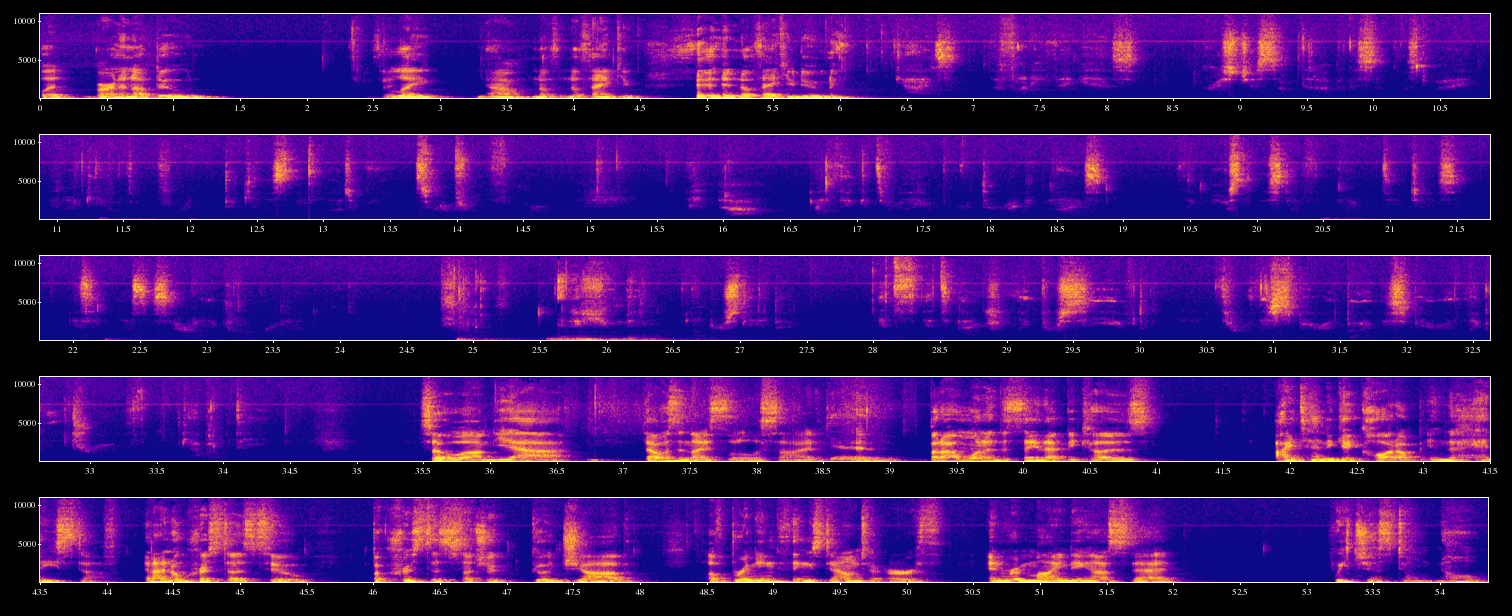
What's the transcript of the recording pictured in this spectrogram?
But burning up, dude, like no, no, no, thank you, no, thank you, dude. Guys, the funny thing is, Chris just summed it up in the simplest way, and I gave him the most ridiculous theological, scriptural form. And uh, I think it's really important to recognize that most of the stuff the Bible teaches isn't necessarily comprehensible in a human understanding. It's it's actually perceived through the Spirit by the Spirit, like all truth, capital T. So um, yeah, that was a nice little aside. Yeah, But I wanted to say that because I tend to get caught up in the heady stuff. And I know Chris does too. But Chris does such a good job of bringing things down to earth and reminding us that we just don't know.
